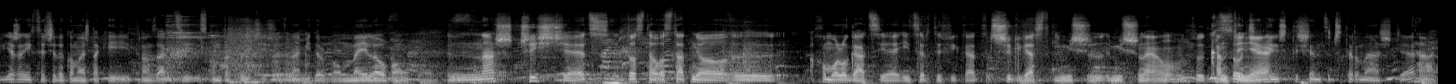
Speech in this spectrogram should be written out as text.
jeżeli chcecie dokonać takiej transakcji, skontaktujcie się z nami drogą mailową. Nasz czyściec dostał ostatnio y, homologację i certyfikat trzy gwiazdki Mich- Michelin w kantynie. 9014. Tak.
